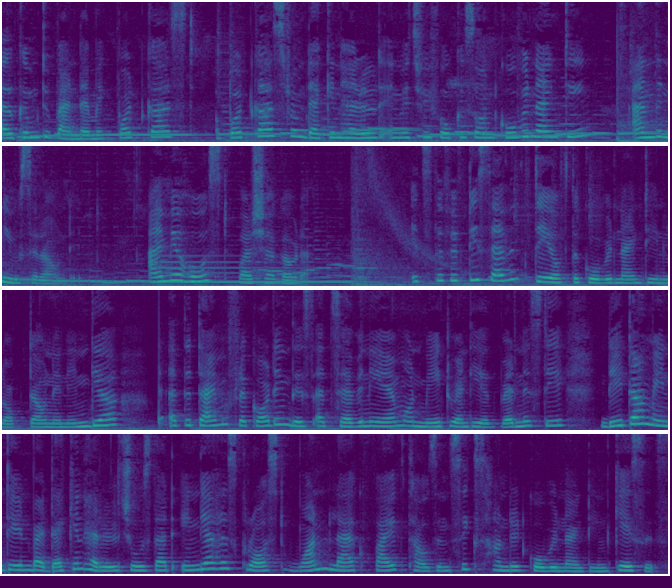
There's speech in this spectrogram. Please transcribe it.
welcome to Pandemic Podcast, a podcast from Deccan Herald in which we focus on COVID 19 and the news around it. I'm your host, Varsha Gowda. It's the 57th day of the COVID 19 lockdown in India. At the time of recording this at 7 am on May 20th, Wednesday, data maintained by Deccan Herald shows that India has crossed 1,05,600 COVID 19 cases.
